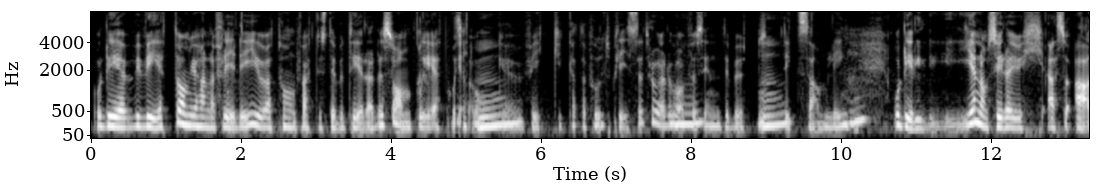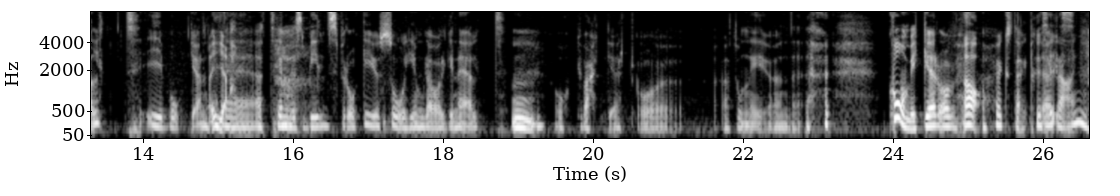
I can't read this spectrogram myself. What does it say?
Och det vi vet om Johanna Frid är ju att hon faktiskt debuterade som poet. Poet, Och mm. eh, fick katapultpriset tror jag det var för sin debutdiktsamling. Mm. Och det genomsyrar ju alltså allt i boken. Ja. Eh, att hennes bildspråk är ju så himla originellt mm. och vackert. Och att hon är ju en eh, komiker av ja. högsta Precis. rang.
